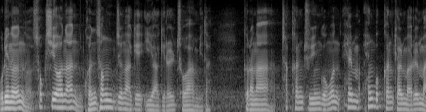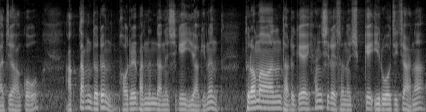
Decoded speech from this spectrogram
우리는 속 시원한 권성징악의 이야기를 좋아합니다. 그러나 착한 주인공은 헬- 행복한 결말을 맞이하고 악당들은 벌을 받는다는 식의 이야기는 드라마와는 다르게 현실에서는 쉽게 이루어지지 않아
